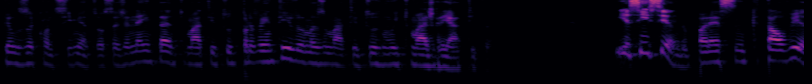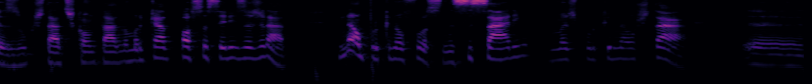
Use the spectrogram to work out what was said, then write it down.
pelos acontecimentos, ou seja, nem tanto uma atitude preventiva, mas uma atitude muito mais reativa. E assim sendo, parece-me que talvez o que está descontado no mercado possa ser exagerado. Não porque não fosse necessário, mas porque não está uh,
